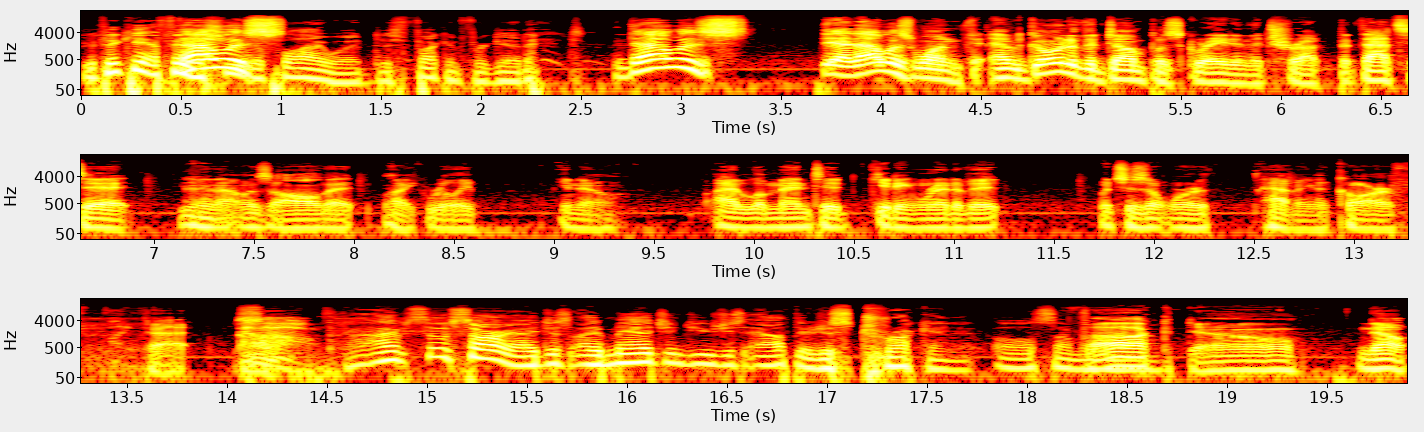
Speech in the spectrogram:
If it can't fit That a sheet was- of plywood, just fucking forget it. That was yeah, that was one thing. Going to the dump was great in the truck, but that's it. Yeah. And that was all that like really, you know, I lamented getting rid of it, which isn't worth having a car like that. So, I'm so sorry. I just I imagined you just out there just trucking it all summer. long. fuck no. No.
